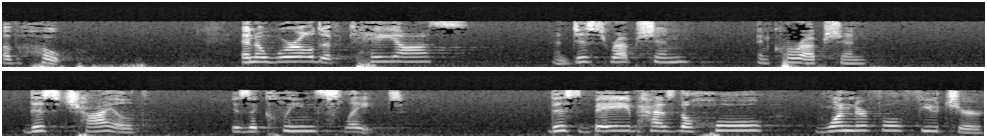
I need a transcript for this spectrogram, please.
of hope. In a world of chaos and disruption and corruption, this child is a clean slate. This babe has the whole wonderful future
